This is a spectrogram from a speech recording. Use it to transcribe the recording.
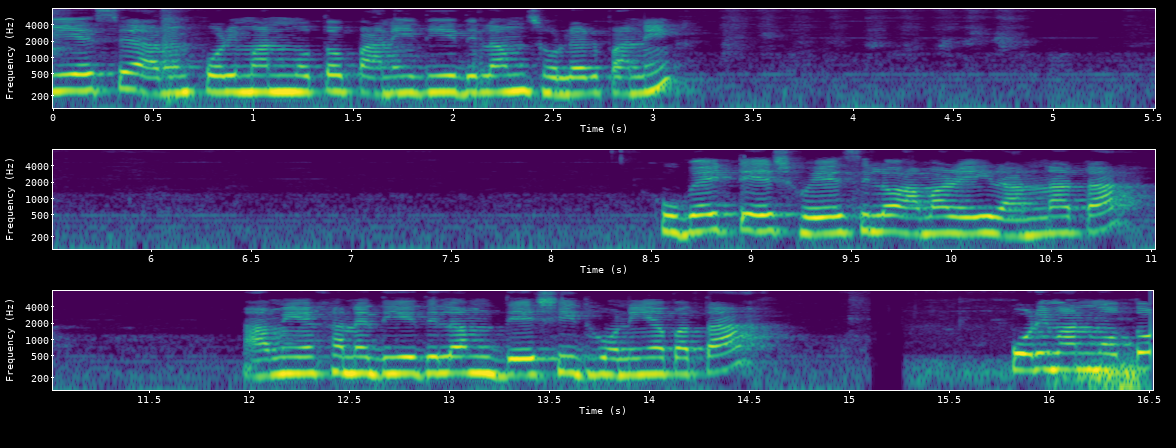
গিয়েছে। আমি পরিমাণ মতো পানি দিয়ে দিলাম, ঝোলের পানি। খুবই টেস্ট হয়েছিল আমার এই রান্নাটা। আমি এখানে দিয়ে দিলাম দেশি ধনিয়া পাতা। পরিমাণ মতো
